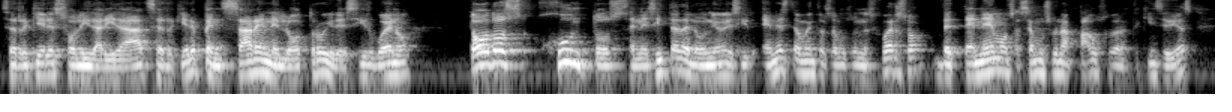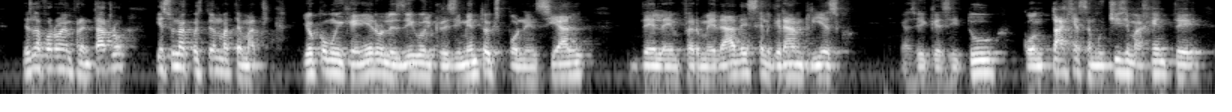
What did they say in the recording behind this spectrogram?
se requiere solidaridad, se requiere pensar en el otro y decir, bueno, todos juntos se necesita de la unión, decir, en este momento hacemos un esfuerzo, detenemos, hacemos una pausa durante 15 días, es la forma de enfrentarlo y es una cuestión matemática. Yo como ingeniero les digo, el crecimiento exponencial de la enfermedad es el gran riesgo. Así que si tú contagias a muchísima gente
